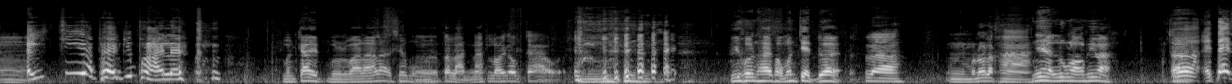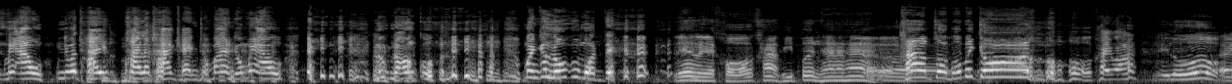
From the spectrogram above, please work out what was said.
อ่าไอ้เจี๊ยแพงชิบหายเลย มันใกล้หมดเวลาแล้วเชื่อผเอมอ ตลาดนัดร้อยเก้าเก้ามีคนไทย2007 ด้วย ละอืมมันลดราคา เนี่ยลูกน้องพี่ป่ะ เออไอ้เต้นไม่เอามึงจะมาทายทายราคาแข่งชาวบ้านเขาไม่เอาไอ้นี่ลูกน้องกู มันก็รู้กูหมดเรียกเลยขอค่าพีเปิลห้าห้าข้ามจบผมไปก่อนโอ้โหใครวะไม่รู้ไอ้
